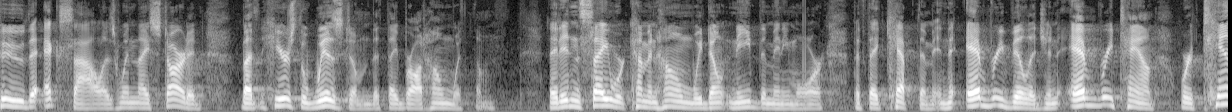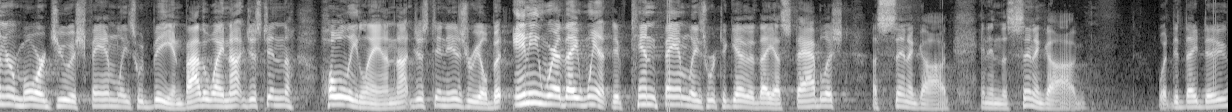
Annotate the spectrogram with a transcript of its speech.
to the exile as when they started. But here's the wisdom that they brought home with them. They didn't say, We're coming home, we don't need them anymore, but they kept them. In every village, in every town, where 10 or more Jewish families would be. And by the way, not just in the Holy Land, not just in Israel, but anywhere they went, if 10 families were together, they established a synagogue. And in the synagogue, what did they do?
